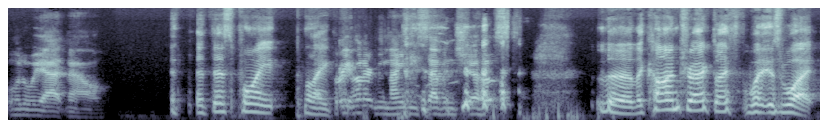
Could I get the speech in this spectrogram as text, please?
What are we at now? at this point, like 397 shows. the the contract, I what is what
